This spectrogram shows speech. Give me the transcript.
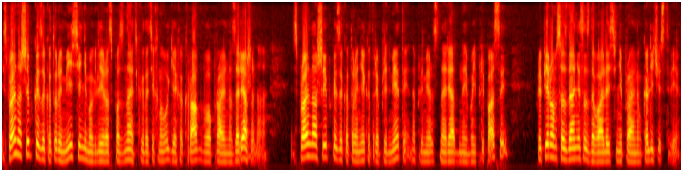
Исправлена ошибка, из-за которой миссии не могли распознать, когда технология Хакрафт была правильно заряжена. Исправлена ошибка, из-за которой некоторые предметы, например, снарядные боеприпасы, при первом создании создавались в неправильном количестве.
